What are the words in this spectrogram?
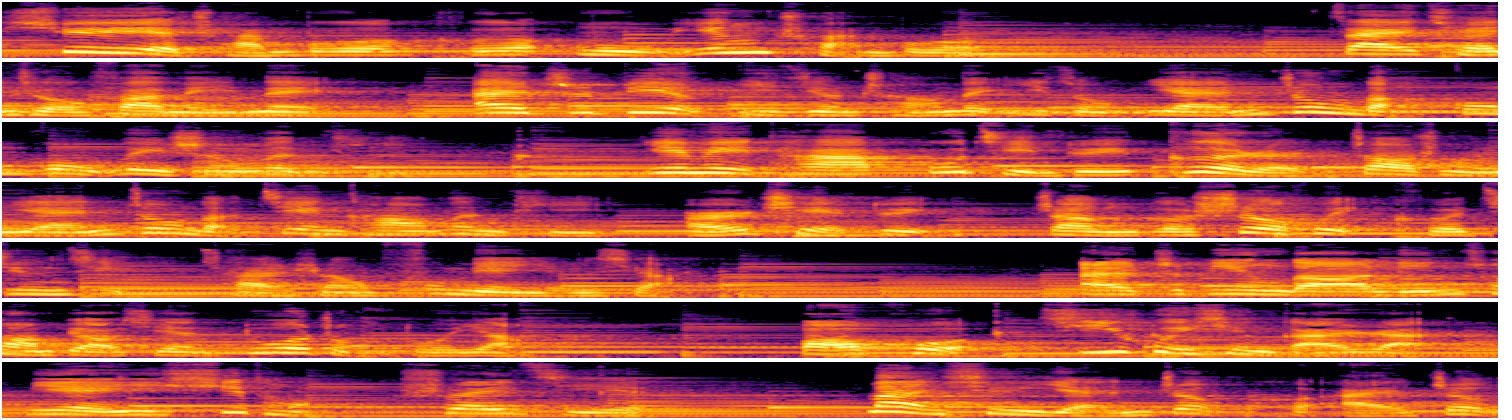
血液传播和母婴传播。在全球范围内，艾滋病已经成为一种严重的公共卫生问题。因为它不仅对个人造成严重的健康问题，而且对整个社会和经济产生负面影响。艾滋病的临床表现多种多样，包括机会性感染、免疫系统衰竭、慢性炎症和癌症。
